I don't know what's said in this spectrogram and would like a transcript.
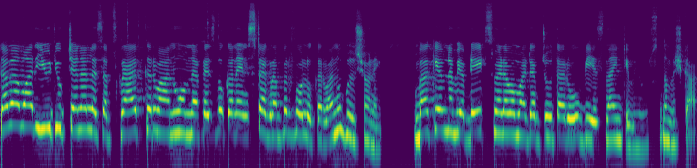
તમે અમારી યુટ્યુબ ચેનલને સબસ્ક્રાઇબ કરવાનું, અમને ફેસબુક અને ઇન્સ્ટાગ્રામ પર ફોલો કરવાનું ભૂલશો નહીં. બાકી અમને અપડેટ્સ મેળવવા માટે આપ જોતા રહો બીએસ નાઇન ટીવી ન્યૂઝ નમસ્કાર.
